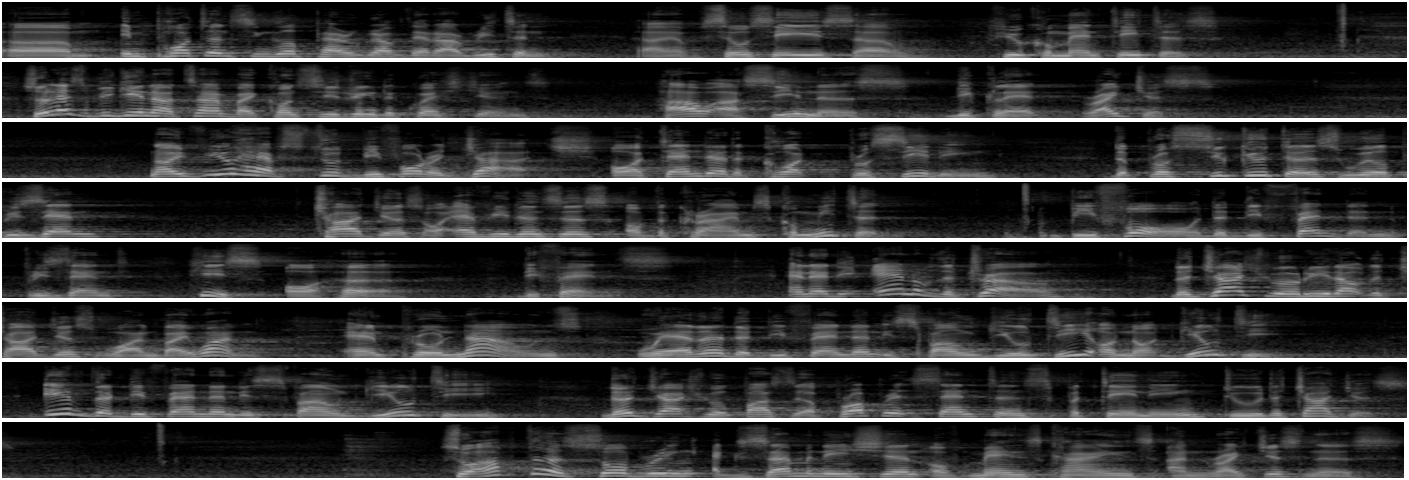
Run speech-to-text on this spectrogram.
um, important single paragraph that are written. Uh, so says um, few commentators. So let's begin our time by considering the questions How are sinners declared righteous? Now, if you have stood before a judge or attended a court proceeding, the prosecutors will present charges or evidences of the crimes committed before the defendant present his or her defense. And at the end of the trial, the judge will read out the charges one by one and pronounce whether the defendant is found guilty or not guilty. If the defendant is found guilty, the judge will pass the appropriate sentence pertaining to the charges. So, after a sobering examination of mankind's unrighteousness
